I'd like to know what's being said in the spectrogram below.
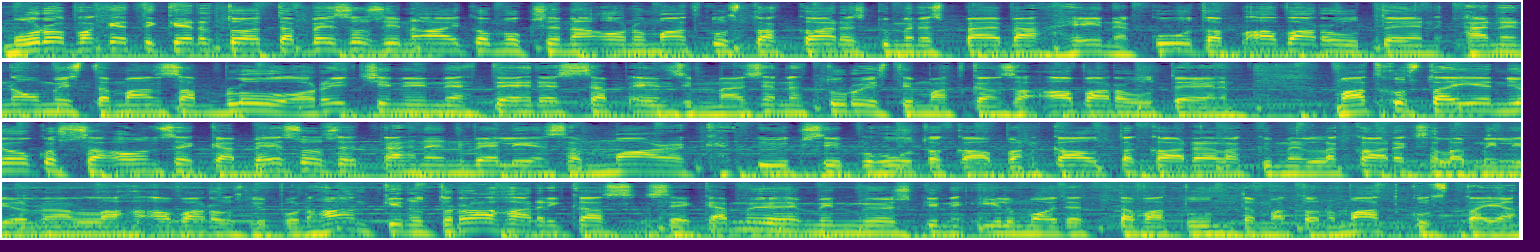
Muropaketti kertoo, että Besosin aikomuksena on matkustaa 20. päivä heinäkuuta avaruuteen hänen omistamansa Blue Originin tehdessä ensimmäisen turistimatkansa avaruuteen. Matkustajien joukossa on sekä Besos että hänen veljensä Mark, yksi huutokaupan kautta 28 miljoonalla avaruuslipun hankkinut raharikas sekä myöhemmin myöskin ilmoitettava tuntematon matkustaja.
